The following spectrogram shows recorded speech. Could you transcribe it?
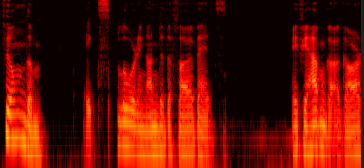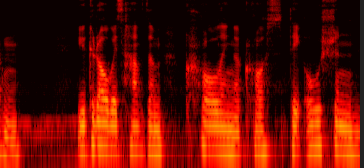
film them exploring under the flower beds. If you haven't got a garden, you could always have them crawling across the ocean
